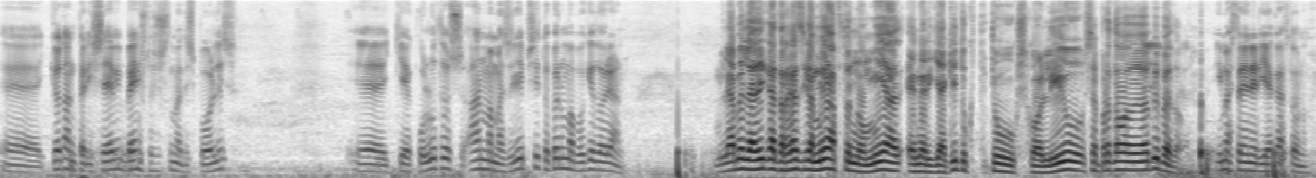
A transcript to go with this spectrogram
ε, και όταν περισσεύει μπαίνει στο σύστημα της πόλης ε, και ακολούθως αν μας λείψει το παίρνουμε από εκεί δωρεάν. Μιλάμε δηλαδή καταρχάς για μια αυτονομία ενεργειακή του, του σχολείου σε πρώτο επίπεδο. Είμαστε ενεργειακά αυτόνομοι.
